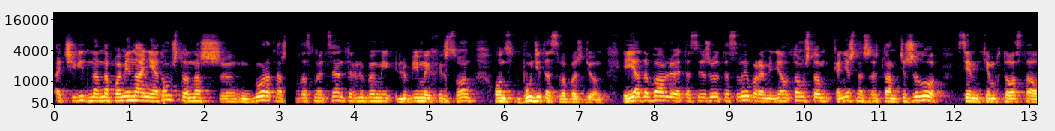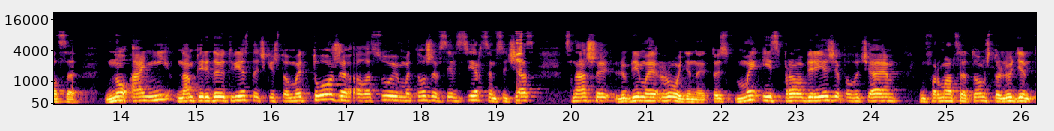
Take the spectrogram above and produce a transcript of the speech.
э, очевидно напоминание о том, что наш город, наш областной центр, любимый, любимый Херсон, он будет освобожден. И я добавлю это, свяжу это с выборами. Дело в том, что, конечно же, там тяжело всем тем, кто остался. Но они нам передают весточки, что мы тоже голосуем, мы тоже всем сердцем сейчас с нашей любимой Родиной. То есть мы из правобережья получаем информацию о том, что люди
